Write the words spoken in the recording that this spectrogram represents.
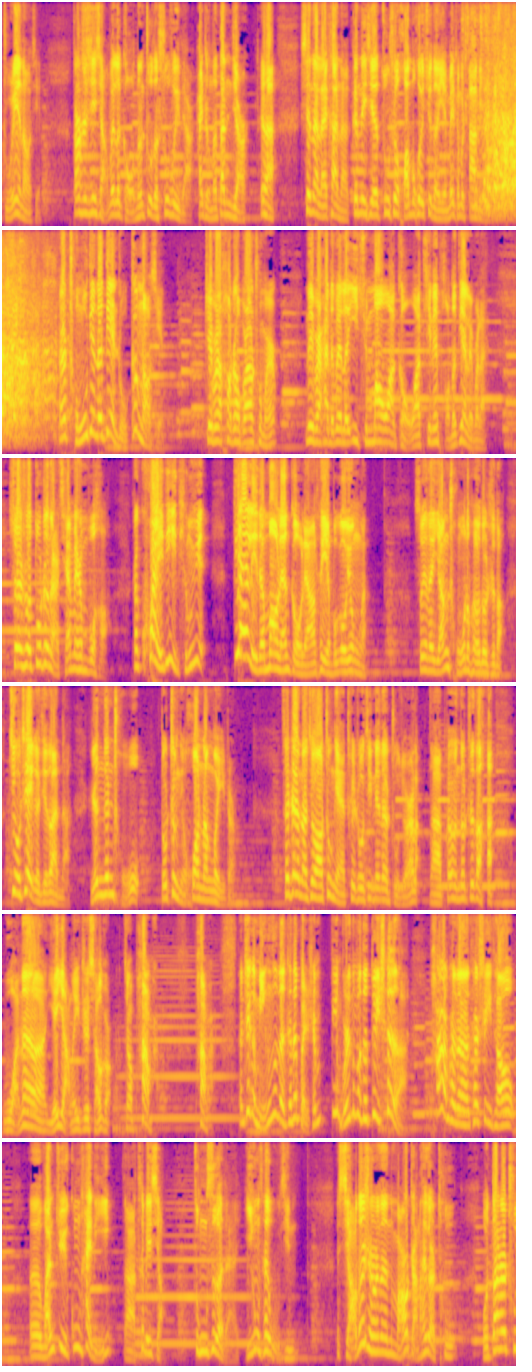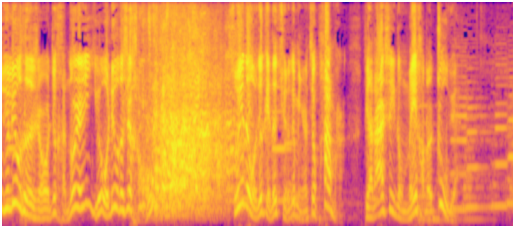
主人也闹心。当时心想，为了狗能住得舒服一点，还整的单间对吧？现在来看呢，跟那些租车还不回去的也没什么差别。而宠物店的店主更闹心，这边号召不让出门，那边还得为了一群猫啊狗啊天天跑到店里边来。虽然说多挣点钱没什么不好，但快递停运，店里的猫粮狗粮它也不够用啊。所以呢，养宠物的朋友都知道，就这个阶段呢，人跟宠物都正经慌张过一阵儿。在这儿呢，就要重点推出今天的主角了啊！朋友们都知道，我呢也养了一只小狗，叫胖胖。胖胖，那这个名字呢，跟它本身并不是那么的对称啊。胖胖呢，它是一条，呃，玩具公泰迪啊，特别小，棕色的，一共才五斤。小的时候呢，毛长得还有点秃。我当时出去遛它的时候，就很多人以为我遛的是猴，所以呢，我就给它取了个名叫胖胖，表达是一种美好的祝愿。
